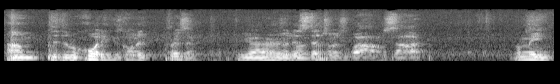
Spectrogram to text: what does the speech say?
um, did the recording, he's going to prison. yeah, I heard That about is, that that. joint's wild, Zod. I mean,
